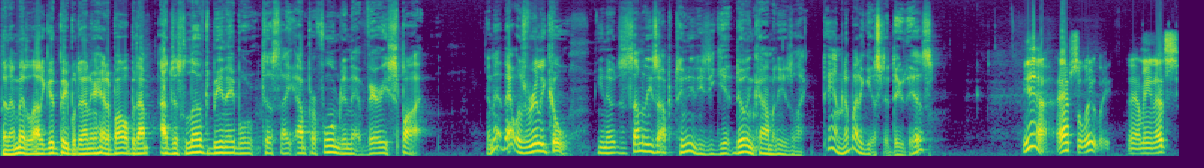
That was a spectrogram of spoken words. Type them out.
but I met a lot of good people down there, had a ball. But I I just loved being able to say I performed in that very spot, and that that was really cool. You know, some of these opportunities you get doing comedy is like, damn, nobody gets to do this. Yeah, absolutely. I mean, that's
